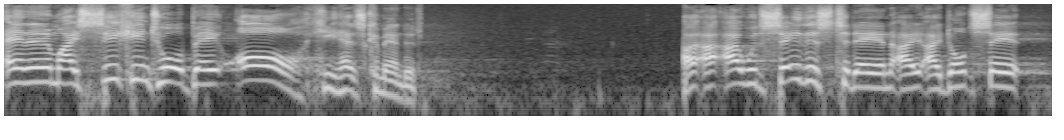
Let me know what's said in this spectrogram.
and am I seeking to obey all he has commanded? I, I would say this today, and I, I don't say it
